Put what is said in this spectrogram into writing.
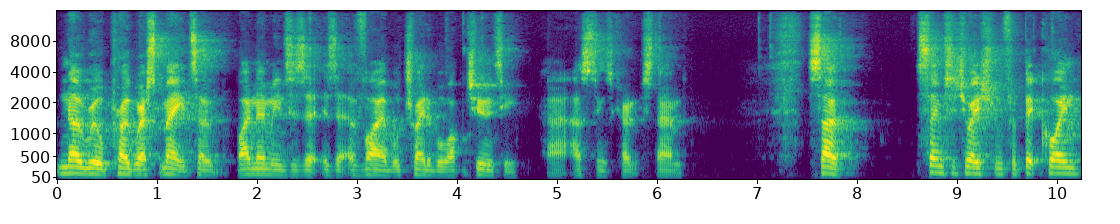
no real progress made. So by no means is it is it a viable tradable opportunity uh, as things currently stand. So same situation for Bitcoin.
